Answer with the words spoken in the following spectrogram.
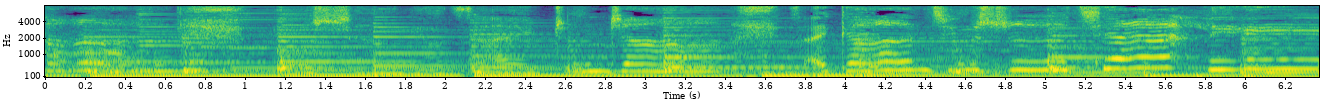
憾，不想要再挣扎，在感情世界里。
